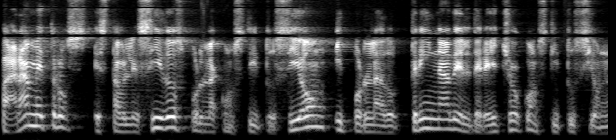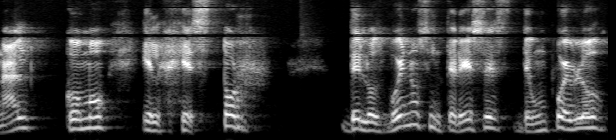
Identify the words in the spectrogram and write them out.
parámetros establecidos por la Constitución y por la doctrina del derecho constitucional como el gestor de los buenos intereses de un pueblo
